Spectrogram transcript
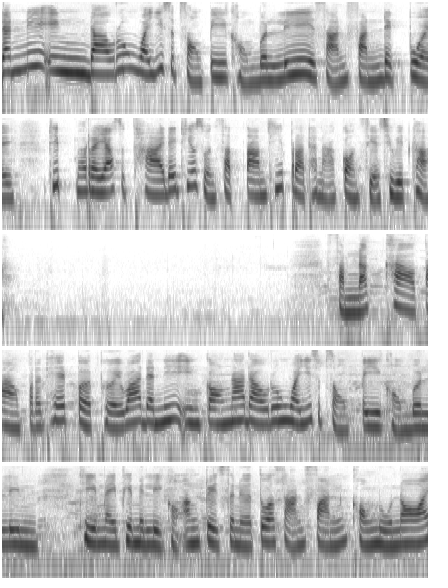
แดนนี่อิงดาวรุ่งวัย 22 ปีของเบอร์ลี่ สารฝันเด็กป่วย ที่ระยะสุดท้ายได้เที่ยวสวนสัตว์ตามที่ปรารถนาก่อนเสียชีวิตค่ะ สำนักข่าวต่างประเทศเปิดเผยว่าแดนนี่อิงกองหน้าดาวรุ่งวัย 22 ปีของเบอร์ลิน ทีมในพรีเมียร์ลีกของอังกฤษเสนอตัวสารฝันของหนูน้อย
